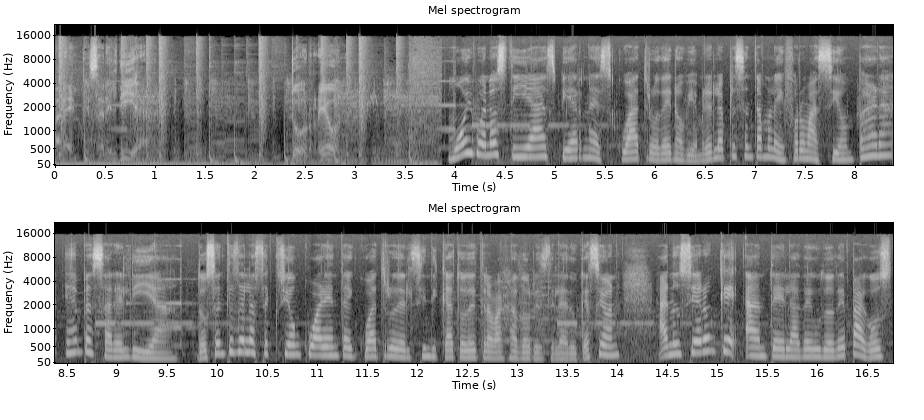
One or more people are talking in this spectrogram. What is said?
para empezar el día. Torreón. Muy buenos días, viernes 4 de noviembre le presentamos la información para empezar el día. Docentes de la sección 44 del Sindicato de Trabajadores de la Educación anunciaron que ante el adeudo de pagos,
